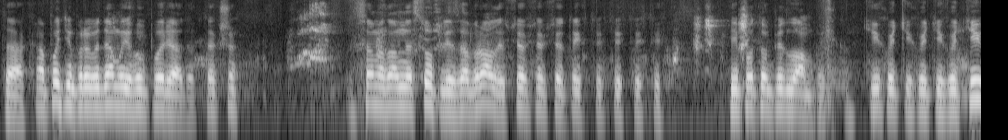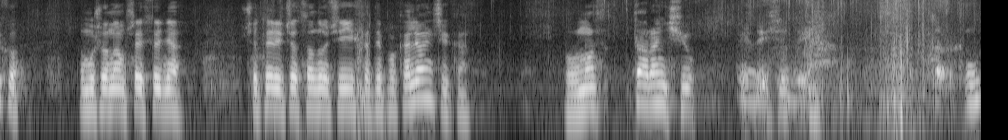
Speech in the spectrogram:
Так, а потім приведемо його в порядок. Так що саме головне соплі забрали, все, все, все, тих, тих, тих, тих, тих. І потім під лампочку. Тихо, тихо, тихо, тихо. Тому що нам ще сьогодні 4 часа ночі їхати по калянчика. Бо у нас таранчук. Іди сюди. Так, ну.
